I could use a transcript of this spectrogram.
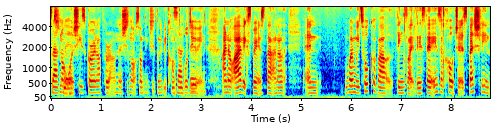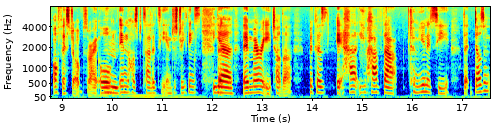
That's not what she's grown up around, and she's not something she's going to be comfortable Exactly. doing. I know I've experienced that, and I, and when we talk about things like this, there is a culture, especially in office jobs, right, or Mm. in the hospitality industry. Things Yeah, they mirror each other because it ha- you have that community that doesn't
